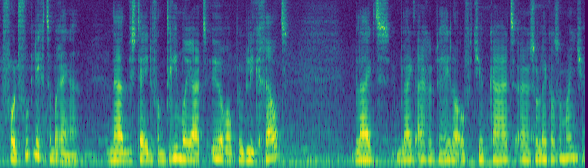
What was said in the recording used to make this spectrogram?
voor het voetlicht te brengen. Na het besteden van 3 miljard euro publiek geld blijkt, blijkt eigenlijk de hele overchipkaart eh, zo lekker als een mandje.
